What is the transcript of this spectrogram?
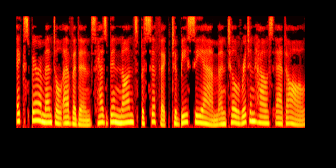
Experimental evidence has been non-specific to BCM until Rittenhouse et al.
